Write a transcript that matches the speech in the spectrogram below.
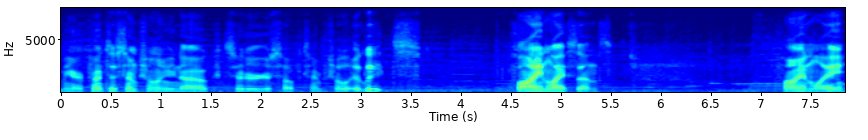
Mere apprentice, time patrol, you now consider yourself time patrol elites. Flying license. Finally.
